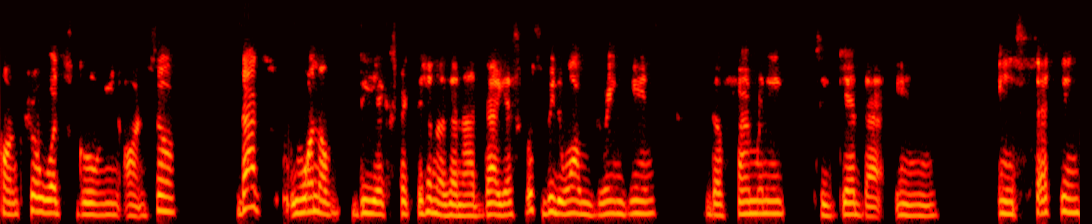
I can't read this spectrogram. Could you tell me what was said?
control what's going on. So that's one of the expectations as an ada. You're supposed to be the one bringing the family together in in certain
